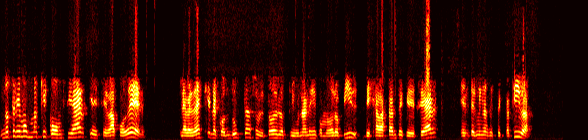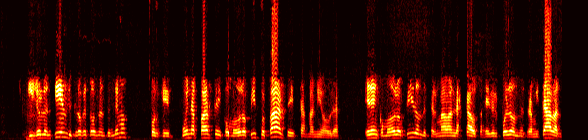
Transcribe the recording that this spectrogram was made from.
no tenemos más que confiar que se va a poder la verdad es que la conducta, sobre todo en los tribunales de Comodoro Pi, deja bastante que desear en términos de expectativa. Y mm. yo lo entiendo y creo que todos lo entendemos porque buena parte de Comodoro Pi fue parte de estas maniobras. Era en Comodoro Pi donde se armaban las causas, era el pueblo donde tramitaban,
